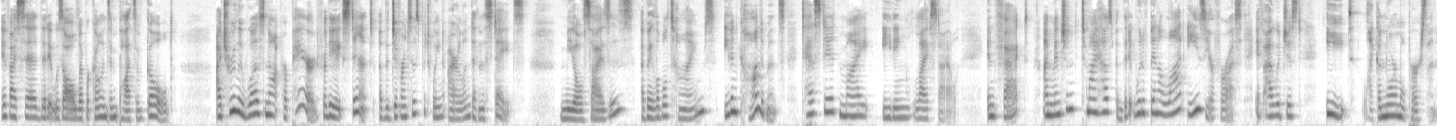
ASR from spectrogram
if I said that it was all leprechauns and pots of gold. I truly was not prepared for the extent of the differences between Ireland and the States. Meal sizes, available times, even condiments tested my eating lifestyle. In fact, I mentioned to my husband that it would have been a lot easier for us if I would just eat like a normal person.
